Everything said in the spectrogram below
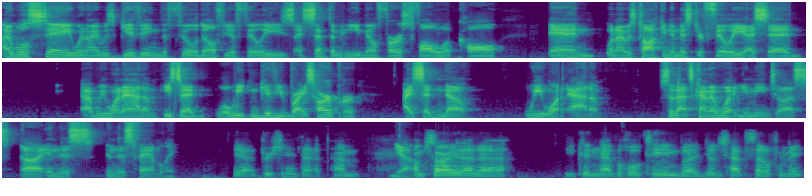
I will say, when I was giving the Philadelphia Phillies, I sent them an email first, follow up call, and when I was talking to Mister Philly, I said, uh, "We want Adam." He said, "Well, we can give you Bryce Harper." I said, "No, we want Adam." So that's kind of what you mean to us uh, in this in this family. Yeah, I appreciate that. I'm Yeah. I'm sorry that uh you couldn't have the whole team, but you'll just have to settle for me.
